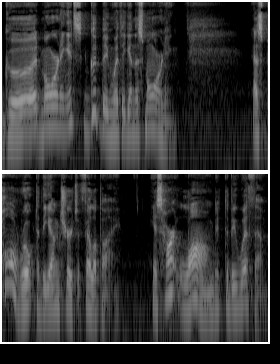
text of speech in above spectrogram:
Good morning. It's good being with you again this morning. As Paul wrote to the young church at Philippi, his heart longed to be with them,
